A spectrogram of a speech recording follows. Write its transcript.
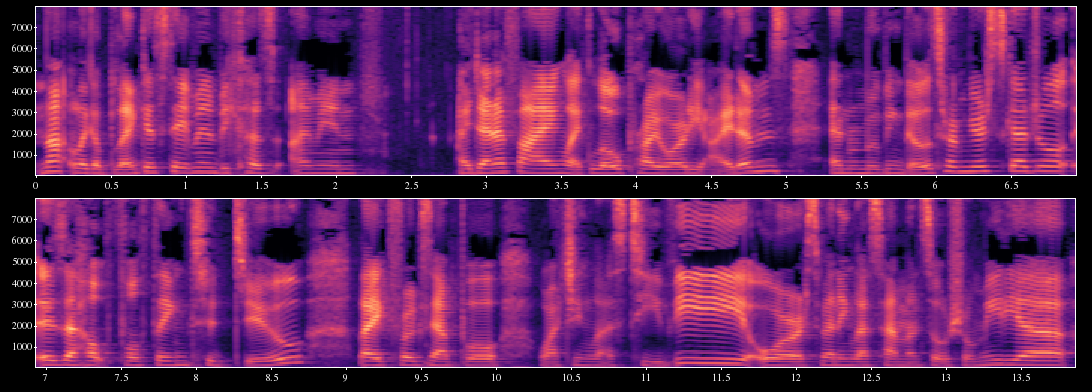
not like a blanket statement because I mean, identifying like low priority items and removing those from your schedule is a helpful thing to do. Like, for example, watching less TV or spending less time on social media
